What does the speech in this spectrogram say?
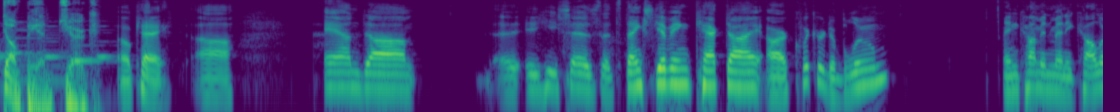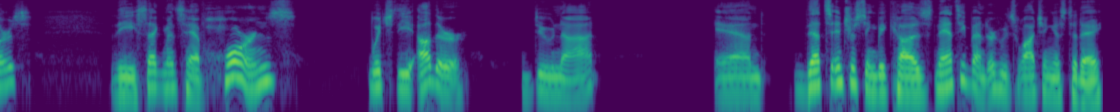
Don't be a jerk. Okay. Uh, and um, uh, he says that Thanksgiving cacti are quicker to bloom and come in many colors. The segments have horns, which the other do not. And that's interesting because Nancy Bender, who's watching us today,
